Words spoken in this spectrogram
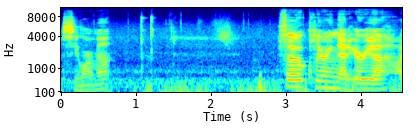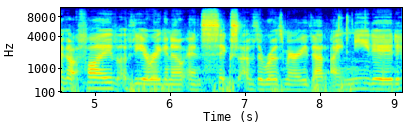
see where I'm at. So clearing that area, I got five of the oregano and six of the rosemary that I needed,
